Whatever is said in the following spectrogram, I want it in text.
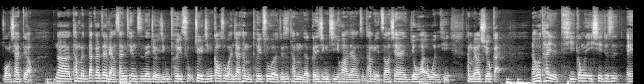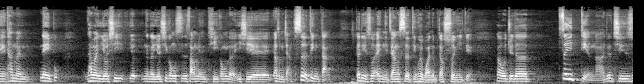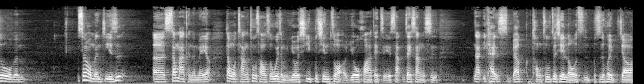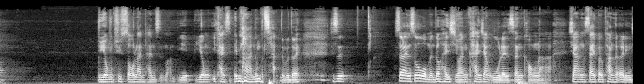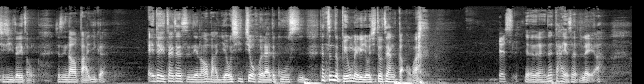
往下掉。那他们大概在两三天之内就已经推出，就已经告诉玩家他们推出了就是他们的更新计划这样子。他们也知道现在优化有问题，他们要修改。然后他也提供了一些就是诶、他们内部。他们游戏有那个游戏公司方面提供的一些要怎么讲设定档，跟你说，哎、你这样设定会玩得比较顺一点。那我觉得这一点啊，就其实说我们虽然我们也是呃桑马可能没有，但我常吐槽说，为什么游戏不先做好优化再直接上再上市？那一开始不要捅出这些篓子，不是会比较？不用去收烂摊子嘛，也不用一开始被骂那么惨，对不对？就是虽然说我们都很喜欢看像无人升空啦，像 Cyberpunk 2077这一种，就是你知道把一个，哎、欸、对，再再十年，然后把游戏救回来的故事，但真的不用每个游戏都这样搞嘛？确实，对对对，那大家也是很累啊，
